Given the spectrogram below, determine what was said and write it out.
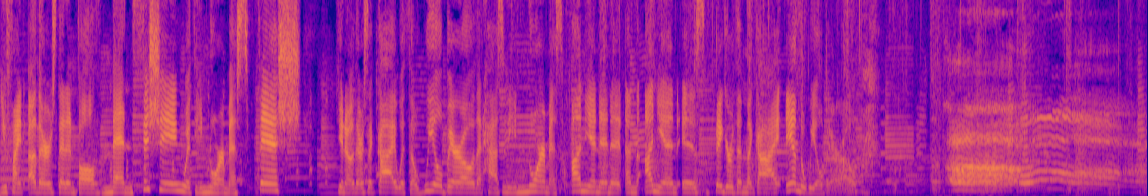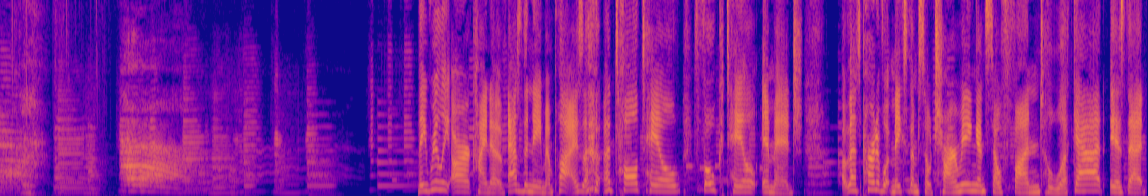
You find others that involve men fishing with enormous fish. You know, there's a guy with a wheelbarrow that has an enormous onion in it, and the onion is bigger than the guy and the wheelbarrow. They really are kind of, as the name implies, a, a tall tale, folk tale image. That's part of what makes them so charming and so fun to look at is that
